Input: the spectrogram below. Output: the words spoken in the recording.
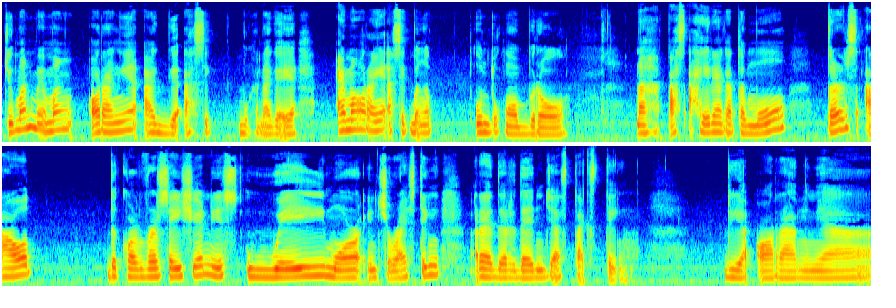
Cuman memang orangnya agak asik bukan agak ya emang orangnya asik banget untuk ngobrol. Nah pas akhirnya ketemu turns out the conversation is way more interesting rather than just texting. Dia orangnya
